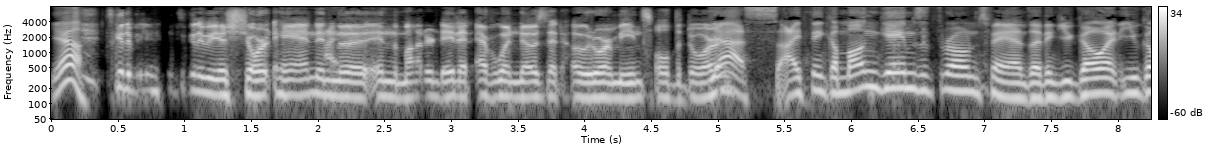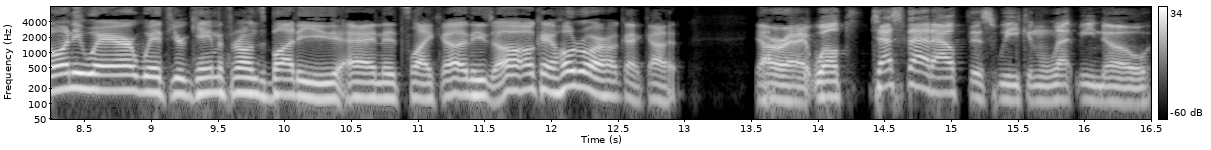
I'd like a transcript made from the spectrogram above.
Yeah. It's gonna be it's gonna be a shorthand in I- the in the modern day that everyone knows that Hodor means hold the door. Yes, I think among Games of Thrones fans, I think you go you go anywhere with your Game of Thrones buddy, and it's like, oh, these, oh, okay, Hodor, okay, got it. Yeah. All right. Well, test that out this week and let me know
